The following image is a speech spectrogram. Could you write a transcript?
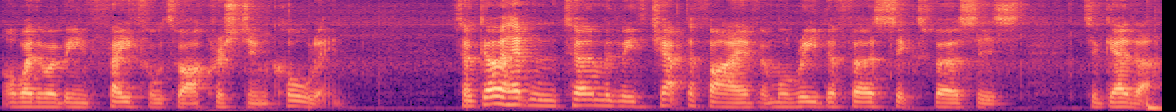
or whether we're being faithful to our Christian calling. So go ahead and turn with me to chapter 5 and we'll read the first six verses together.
